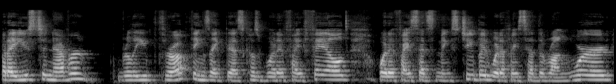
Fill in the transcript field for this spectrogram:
But I used to never really throw up things like this because what if I failed? What if I said something stupid? What if I said the wrong word?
